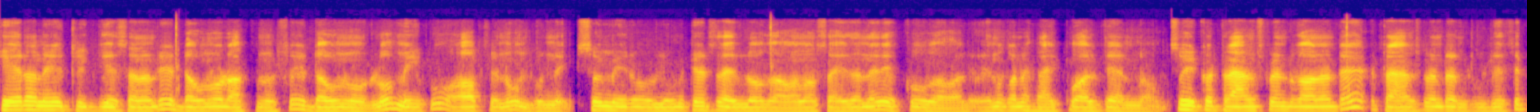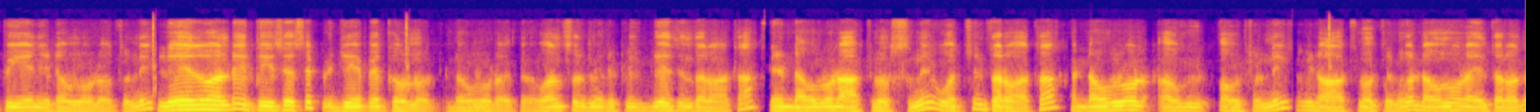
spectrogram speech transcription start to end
షేర్ అనేది క్లిక్ చేశానంటే డౌన్లోడ్ ఆప్షన్ వస్తే డౌన్లోడ్లో మీకు ఆప్షన్ ఉంటుంది. సో మీరు లిమిటెడ్ సైజ్లో కావాలా? సైజ్ అనేది ఎక్కువ కావాలి. ఎందుకంటే హై క్వాలిటీ అన్నాం. సో ఇక్కడ ట్రాన్స్పరెంట్ కావాలంటే ట్రాన్స్పరెంట్ అని క్లిక్ చేస్తే పిఎన్జి డౌన్లోడ్ అవుతుంది. లేదు అంటే తీసేస్తే జేపీఎగ్ డౌన్లోడ్ డౌన్లోడ్ అవుతుంది. వన్స్ మీరు క్లిక్ చేసిన తర్వాత నేను డౌన్లోడ్ ఆప్షన్ వస్తుంది. వచ్చిన తర్వాత డౌన్లోడ్ అవుతుంది. మీరు ఆప్షన్ అవుతుంది డౌన్లోడ్ అయిన తర్వాత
